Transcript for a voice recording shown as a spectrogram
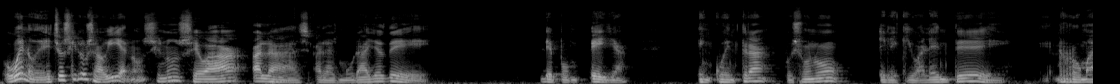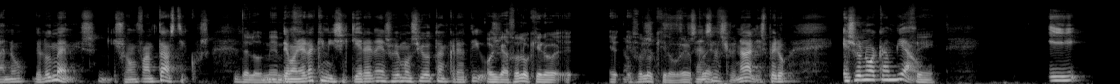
O bueno, de hecho sí lo sabía, ¿no? Si uno se va a las, a las murallas de, de Pompeya, encuentra pues uno el equivalente eh, romano de los memes y son fantásticos. De los memes. De manera que ni siquiera en eso hemos sido tan creativos. Oiga, eso lo quiero, eh, eh, eso lo quiero ver. Pues. Sensacionales, pero eso no ha cambiado. Y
